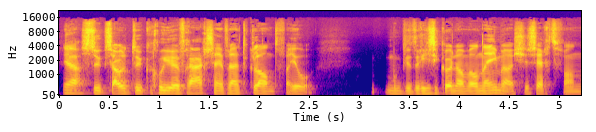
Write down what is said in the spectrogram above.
Ja, is natuurlijk, zou natuurlijk een goede vraag zijn vanuit de klant. Van joh, moet ik dit risico dan wel nemen als je zegt van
